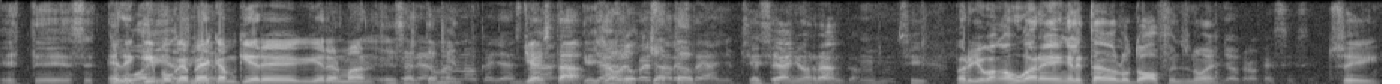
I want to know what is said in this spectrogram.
Este, el equipo que Beckham quiere, quiere armar. Exactamente. ya está. Que ya, este año. este año arranca. sí. Pero ellos van a jugar en el estadio de los Dolphins, ¿no es? Yo creo que sí, sí. Sí.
